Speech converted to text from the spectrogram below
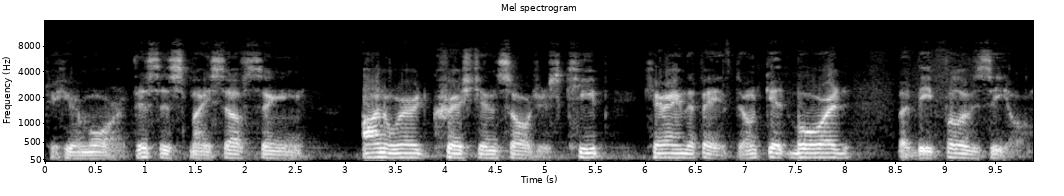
to hear more. This is myself singing. Onward, Christian soldiers. Keep carrying the faith. Don't get bored, but be full of zeal.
